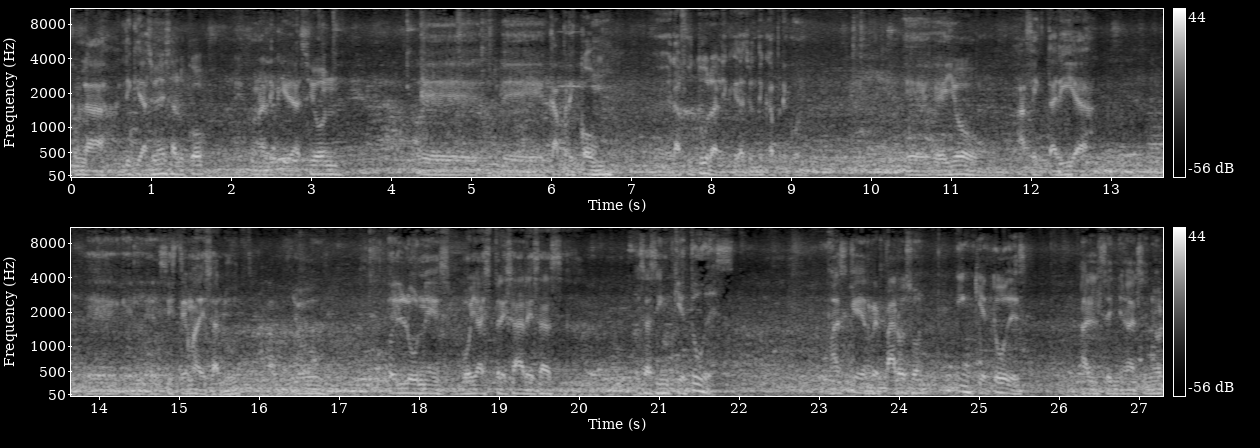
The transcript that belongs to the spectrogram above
con la liquidación de Saludcop, eh, con la liquidación eh, de Caprecom, la futura liquidación de Caprecom. ello afectaría sistema de salud. Yo el lunes voy a expresar esas, esas inquietudes. Más que reparos son inquietudes al señor, al señor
